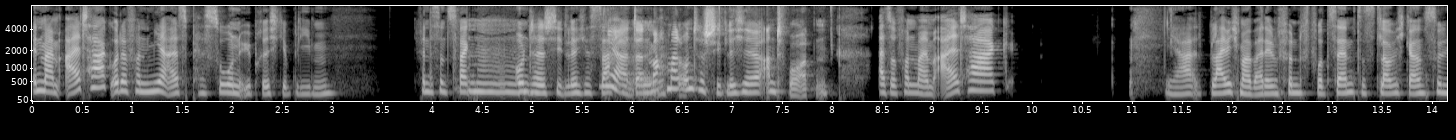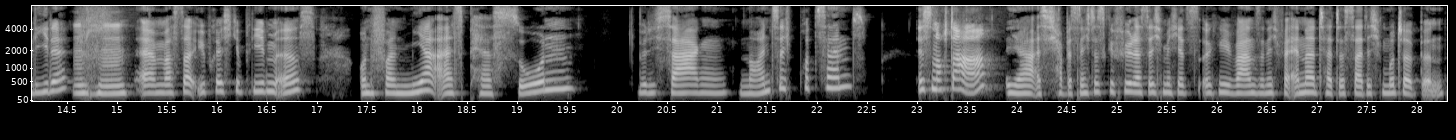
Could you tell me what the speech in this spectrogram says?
In meinem Alltag oder von mir als Person übrig geblieben? Ich finde, das sind zwei mm. unterschiedliche Sachen. Ja, dann mach mal unterschiedliche Antworten. Also von meinem Alltag, ja, bleibe ich mal bei den 5%. Das ist, glaube ich, ganz solide, mhm. ähm, was da übrig geblieben ist. Und von mir als Person würde ich sagen 90 Prozent. Ist noch da? Ja, also ich habe jetzt nicht das Gefühl, dass ich mich jetzt irgendwie wahnsinnig verändert hätte, seit ich Mutter bin.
